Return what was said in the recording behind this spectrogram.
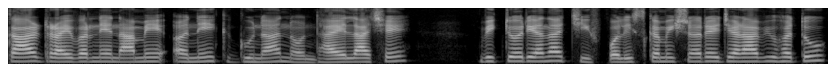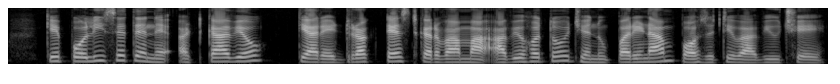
કાર ડ્રાઈવરને નામે અનેક ગુના નોંધાયેલા છે. વિક્ટોરિયાના ચીફ પોલીસ કમિશનરે જણાવ્યું હતું કે પોલીસે તેને અટકાવ્યો ત્યારે ડ્રગ ટેસ્ટ કરવામાં આવ્યો હતો, જેનું પરિણામ પોઝિટિવ આવ્યું છે.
